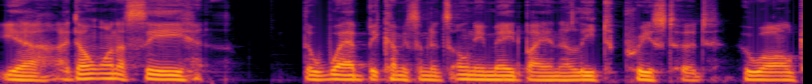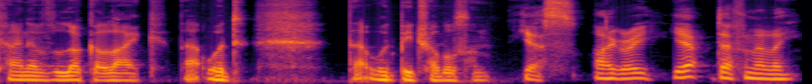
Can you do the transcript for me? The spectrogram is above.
yeah, I don't want to see the web becoming something that's only made by an elite priesthood who all kind of look alike. That would, that would be troublesome. Yes, I agree. Yeah, definitely.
